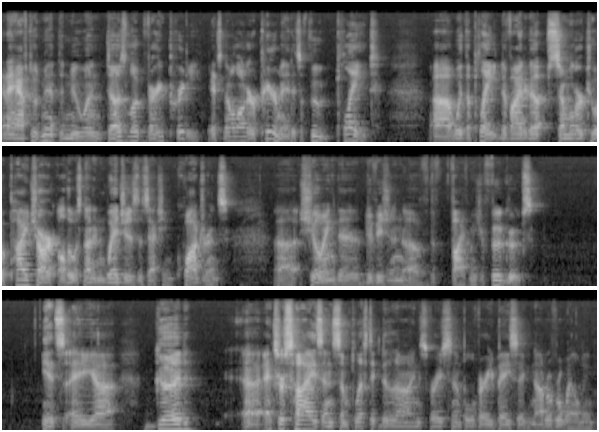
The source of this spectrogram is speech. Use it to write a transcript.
And I have to admit, the new one does look very pretty. It's no longer a pyramid, it's a food plate. Uh, with the plate divided up similar to a pie chart, although it's not in wedges, it's actually in quadrants, uh, showing the division of the five major food groups. It's a uh, good uh, exercise and simplistic design. It's very simple, very basic, not overwhelming.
